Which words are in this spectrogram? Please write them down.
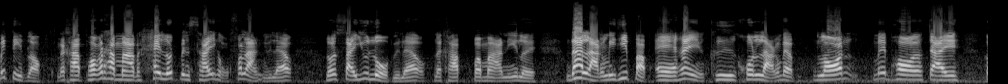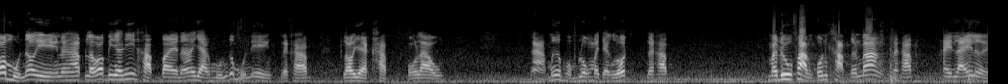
ไม่ติดหรอกนะครับเพราะก็ทำมาให้รถเป็นไซส์ของฝรั่งอยู่แล้วรถไซส์ยุโรปอยู่แล้วนะครับประมาณนี้เลย ด้านหลังมีที่ปรับแอร์ให้คือคนหลังแบบร้อนไม่พอใจก็หมุนเอาเองนะครับเราก็มีหน้าที่ขับไปนะ อยากหมุนก็หมุนเองนะครับ เราอยากขับของเราอะเมื่อผมลงมาจากรถนะครับ มาดูฝั่งคนขับกันบ้างนะครับไฮไลท์เลย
